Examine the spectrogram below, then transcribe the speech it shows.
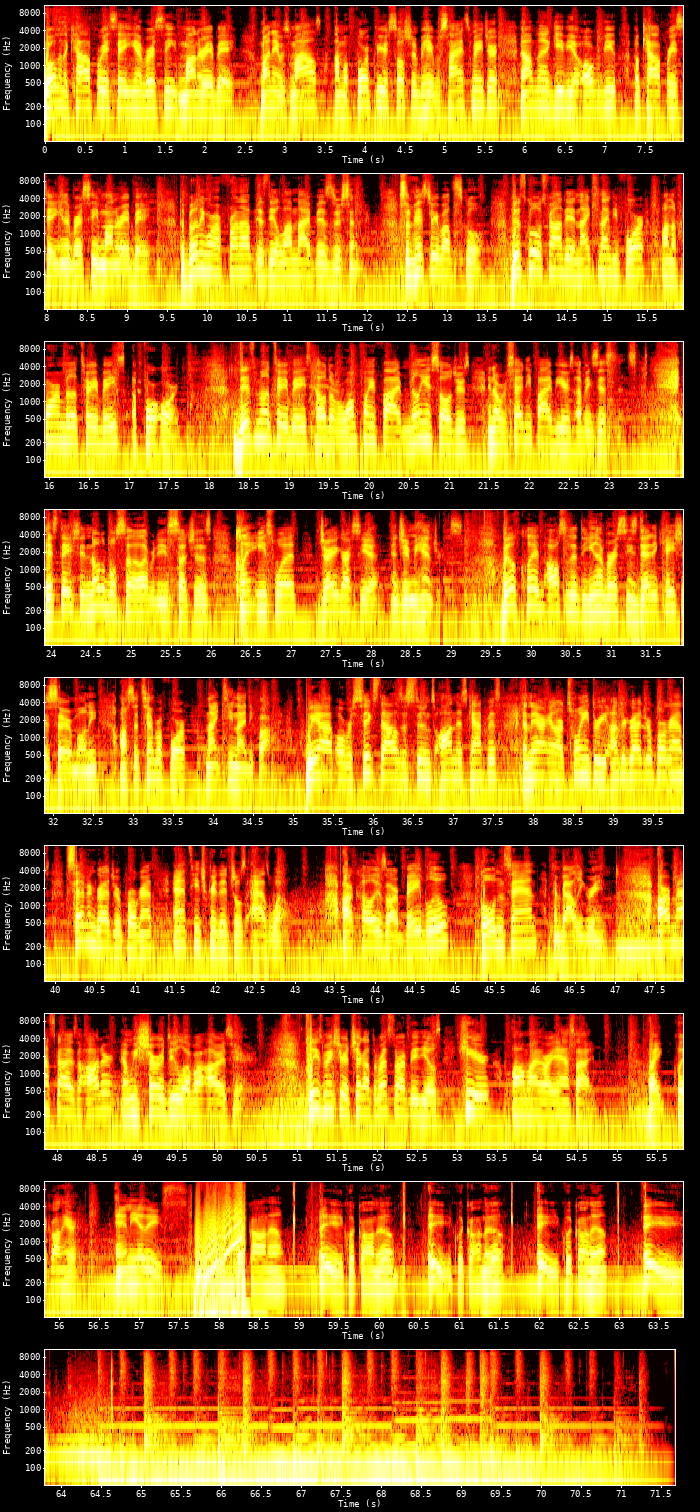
Welcome to California State University, Monterey Bay. My name is Miles. I'm a fourth year social and behavioral science major, and I'm going to give you an overview of California State University, Monterey Bay. The building we're in front of is the Alumni Visitor Center. Some history about the school. This school was founded in 1994 on the former military base of Fort Ord. This military base held over 1.5 million soldiers in over 75 years of existence. It stationed notable celebrities such as Clint Eastwood, Jerry Garcia, and Jimi Hendrix. Bill Clinton also did the university's dedication ceremony on September 4, 1995. We have over 6,000 students on this campus and they are in our 23 undergraduate programs, 7 graduate programs, and teacher credentials as well. Our colors are Bay Blue, Golden Sand, and Valley Green. Our mascot is an otter and we sure do love our otters here. Please make sure to check out the rest of our videos here on my right hand side. Like click on here, any of these. Click on them, hey, click on them, hey, click on them, hey, click on them, hey.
